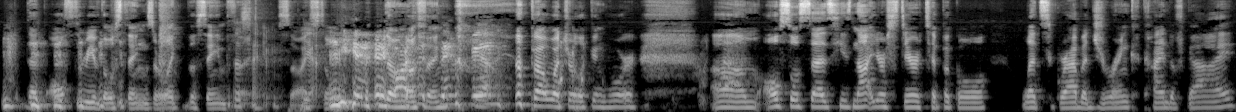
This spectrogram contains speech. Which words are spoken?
That all three of those things are like the same thing. Same. So I Yeah. still Yeah, they know nothing about what you're looking for. Um, also says he's not your stereotypical let's grab a drink kind of guy.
